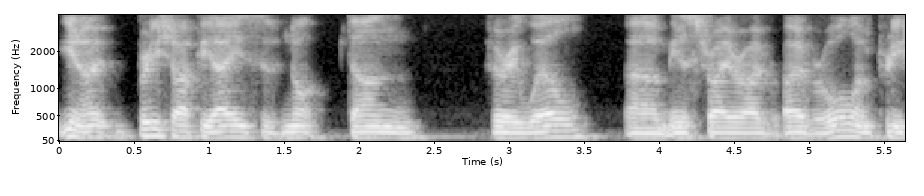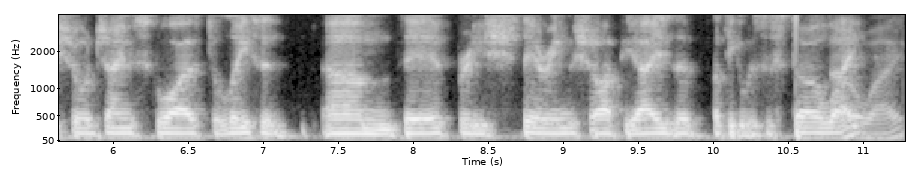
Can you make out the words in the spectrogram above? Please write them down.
you know, British IPAs have not done very well um, in Australia overall. I'm pretty sure James Squires deleted um, their British, their English IPA. The, I think it was the Stowaway. Stowaway.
